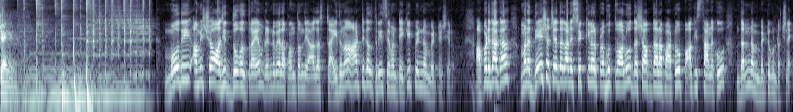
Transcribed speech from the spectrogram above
జై హింద్ మోదీ అమిత్ షా అజిత్ దోవల్ త్రయం రెండు వేల పంతొమ్మిది ఆగస్టు ఐదున ఆర్టికల్ త్రీ సెవెంటీకి పిండం పెట్టేశారు. అప్పటిదాకా మన దేశ చేతగాని సెక్యులర్ ప్రభుత్వాలు దశాబ్దాల పాటు పాకిస్తాన్కు దండం పెట్టుకుంటూ వచ్చినాయి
